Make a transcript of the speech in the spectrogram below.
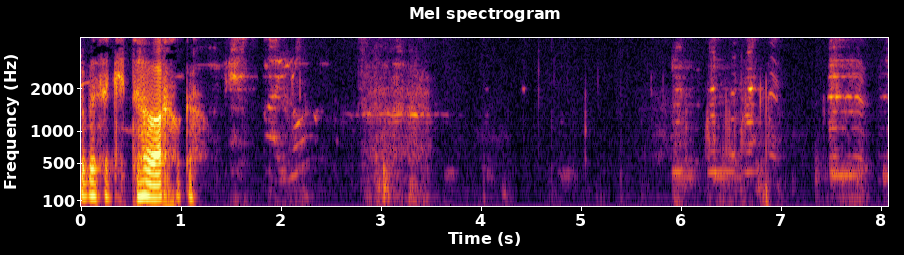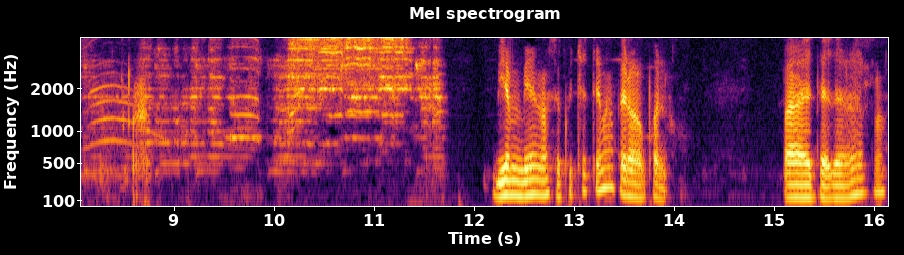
Yo pensé que estaba abajo acá. Bien, bien, no se escucha el tema, pero bueno. Para detenernos.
